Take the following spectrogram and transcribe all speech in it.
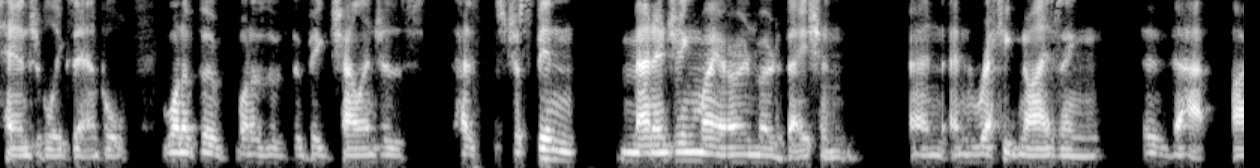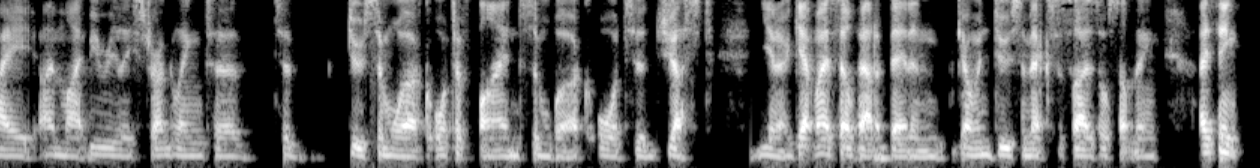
tangible example. One of the one of the, the big challenges has just been managing my own motivation and and recognizing that I I might be really struggling to to do some work or to find some work or to just you know get myself out of bed and go and do some exercise or something. I think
